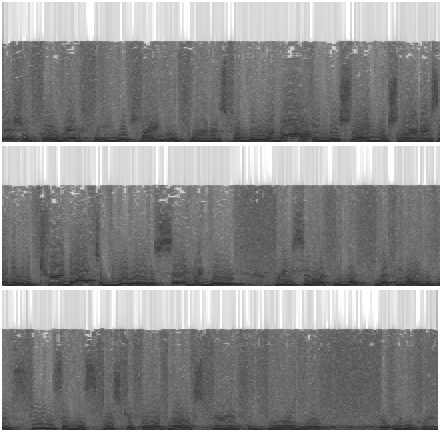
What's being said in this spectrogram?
special programs for English language learners when they were not English language learners, and it had turned out to be a way to segregate recent Latino, Latino immigrant students in this district that had no experience in dealing with the immigrant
